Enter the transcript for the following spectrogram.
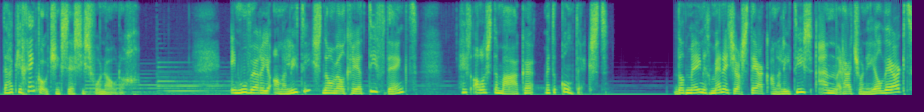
Daar heb je geen coachingsessies voor nodig. In hoeverre je analytisch dan wel creatief denkt, heeft alles te maken met de context. Dat menig manager sterk analytisch en rationeel werkt,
